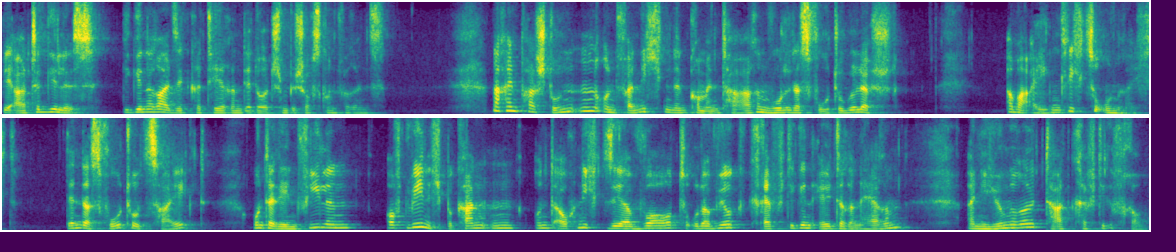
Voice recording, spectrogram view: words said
Beate Gillis, die Generalsekretärin der Deutschen Bischofskonferenz. Nach ein paar Stunden und vernichtenden Kommentaren wurde das Foto gelöscht aber eigentlich zu Unrecht. Denn das Foto zeigt unter den vielen, oft wenig bekannten und auch nicht sehr wort- oder wirkkräftigen älteren Herren eine jüngere, tatkräftige Frau.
